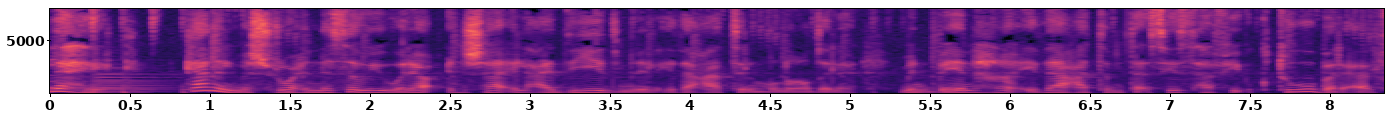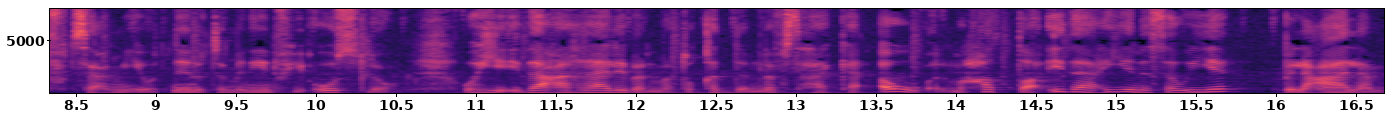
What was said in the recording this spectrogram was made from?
لهيك كان المشروع النسوي وراء إنشاء العديد من الإذاعات المناضلة من بينها إذاعة تم تأسيسها في أكتوبر 1982 في أوسلو وهي إذاعة غالبا ما تقدم نفسها كأول محطة إذاعية نسوية بالعالم.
